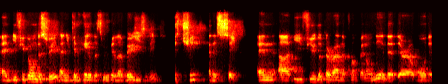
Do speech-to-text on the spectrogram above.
And if you go on the street and you can hail the three-wheeler very easily, it's cheap and it's safe. And uh, if you look around the Phnom Penh only, and that there are more than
